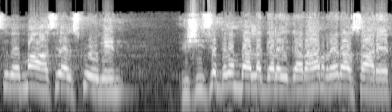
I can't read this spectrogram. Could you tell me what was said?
sidan ma aha sidaan isku ogeen heshiisyo badan baa la galay gaar ahaan reer ansaareed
